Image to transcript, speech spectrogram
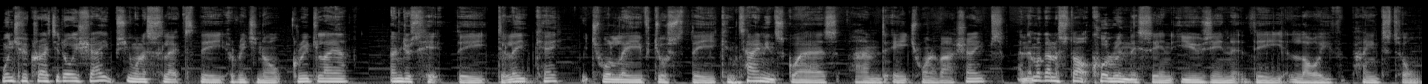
Once you've created all your shapes, you want to select the original grid layer and just hit the delete key which will leave just the containing squares and each one of our shapes. And then we're going to start colouring this in using the live paint tool.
